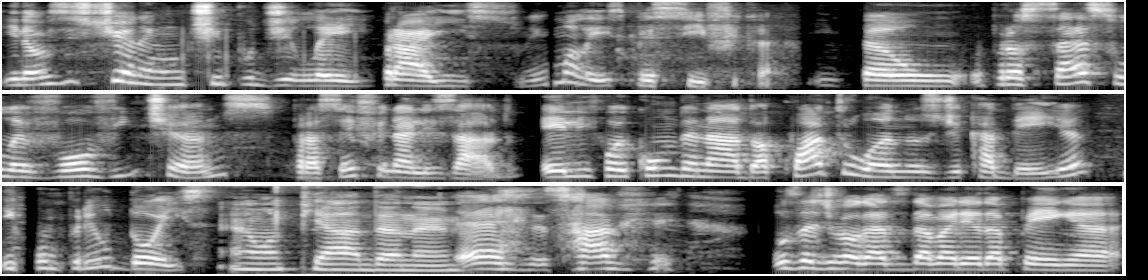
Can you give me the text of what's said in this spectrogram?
E não existia nenhum tipo de lei para isso, nenhuma lei específica. Então, o processo levou 20 anos para ser finalizado. Ele foi condenado a quatro anos de cadeia e cumpriu dois. É uma piada, né? É, sabe? Os advogados da Maria da Penha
